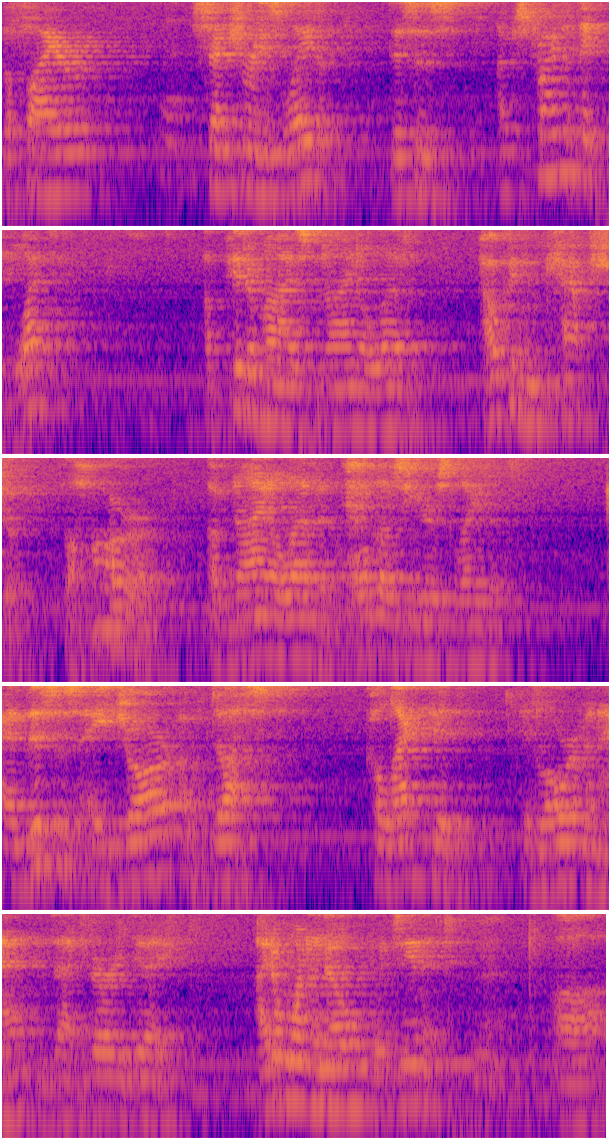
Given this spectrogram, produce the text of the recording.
the fire centuries later. This is, I was trying to think, what epitomized 9/11? How can you capture the horror of 9/11 all those years later? And this is a jar of dust collected in lower Manhattan that very day. I don't want to know what's in it. Uh,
